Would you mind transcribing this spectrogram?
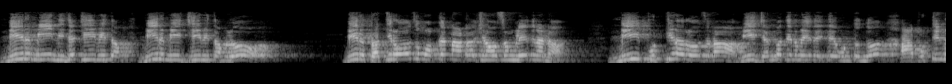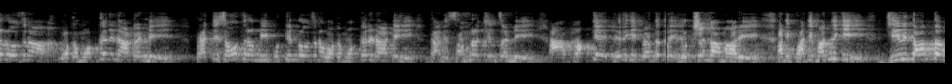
మీరు మీ నిజ జీవితం మీరు మీ జీవితంలో మీరు ప్రతిరోజు మొక్కను నాటాల్సిన అవసరం లేదు నాన్న. మీ పుట్టిన రోజున మీ జన్మదినం ఏదైతే ఉంటుందో ఆ పుట్టిన రోజున ఒక మొక్కని నాటండి. ప్రతి సంవత్సరం మీ పుట్టినరోజున ఒక మొక్కని నాటి దాన్ని సంరక్షించండి. ఆ మొక్కే పెరిగి పెద్దదై వృక్షంగా మారి అది పది మందికి జీవితాంతం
